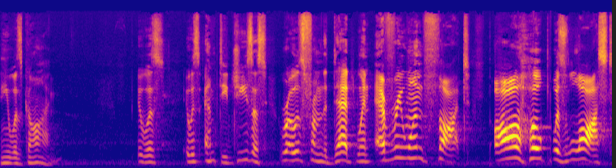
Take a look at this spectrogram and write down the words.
and he was gone. It was it was empty. Jesus rose from the dead when everyone thought all hope was lost,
